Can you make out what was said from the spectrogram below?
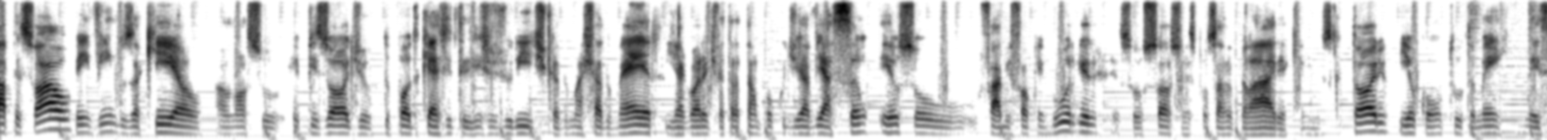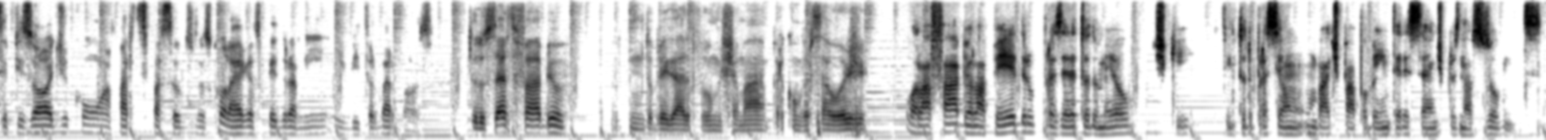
Olá pessoal, bem-vindos aqui ao, ao, nosso episódio do podcast de Inteligência Jurídica do Machado Meyer e agora a gente vai tratar um pouco de aviação. Eu sou o Fábio Falkenburger, eu sou o sócio responsável pela área aqui no escritório e eu conto também nesse episódio com a participação dos meus colegas Pedro Amin e Vitor Barbosa. Tudo certo, Fábio? Muito obrigado por me chamar para conversar hoje. Olá, Fábio. Olá, Pedro. Prazer é todo meu. Acho que tem tudo para ser um, um bate-papo bem interessante para os nossos ouvintes.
